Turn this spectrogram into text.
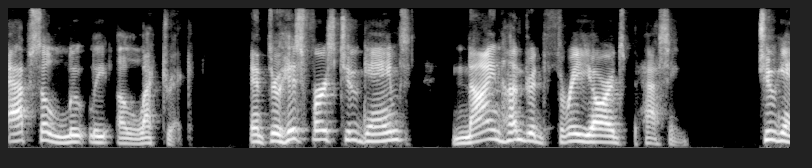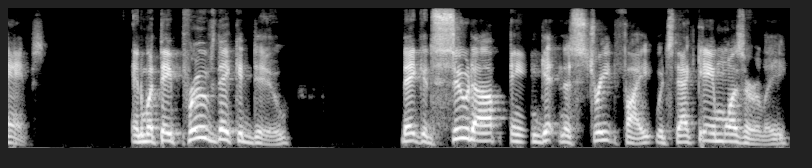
absolutely electric. And through his first two games, 903 yards passing, two games. And what they proved they could do, they could suit up and get in a street fight, which that game was early.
